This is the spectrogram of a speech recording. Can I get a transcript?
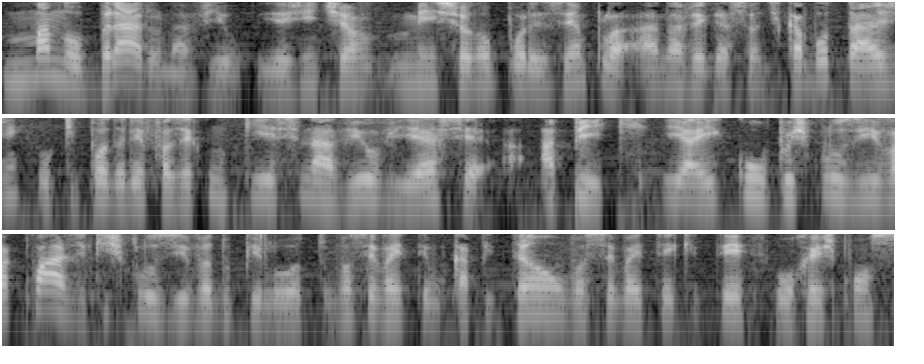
manobrar o navio. E a gente já mencionou, por exemplo, a navegação de cabotagem, o que poderia fazer com que esse navio viesse a, a pique. E aí, culpa exclusiva, quase que exclusiva do piloto. Você vai ter o capitão, você vai ter que ter o responsável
